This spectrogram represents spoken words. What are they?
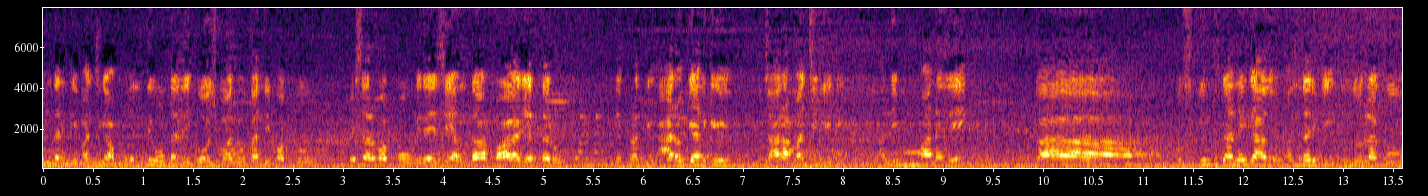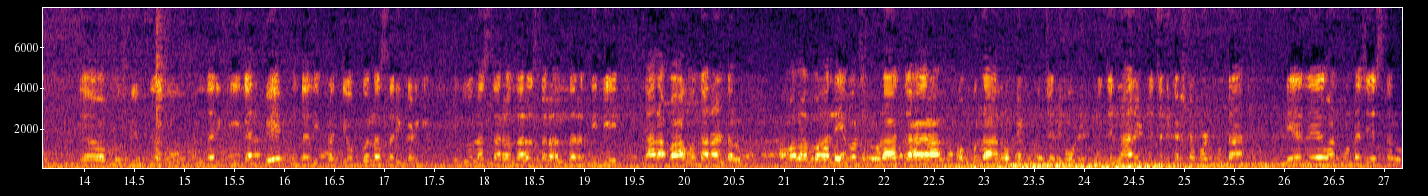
అందరికీ మంచిగా హెల్తీ ఉంటుంది. గోధుమలు కందిపప్పు పెసరపప్పు విదేశీ అంతా బాగా చేస్తారు ఇది ప్రతి ఆరోగ్యానికి చాలా మంచిది ఇది. అన్ని అనేది ఒక ముస్లిమ్స్ కానీ కాదు అందరికీ హిందువులకు ముస్లిమ్స్లకు అందరికీ కలిపి ఉంటుంది. ప్రతి ఒక్కరు వస్తారు ఇక్కడికి. హిందువులు వస్తారు అందరు వస్తారు. అందరూ తిని చాలా బాగుందని అంటారు. మళ్ళీ మా లేబర్స్ కూడా చాలా పప్పుల రెండింటి నుంచి మూడింటి నుంచి నాలుగింటి నుంచి కష్టపడుకుంటా లేదు లేదు అనుకుంటా చేస్తారు.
